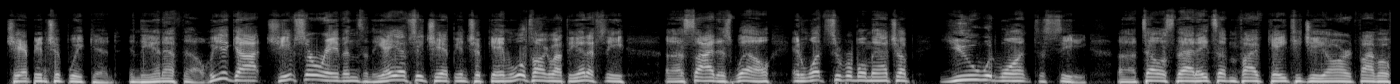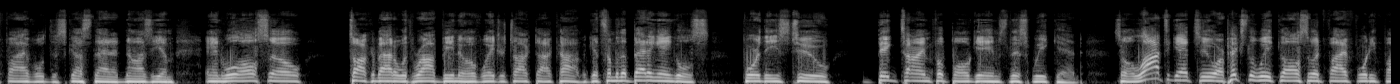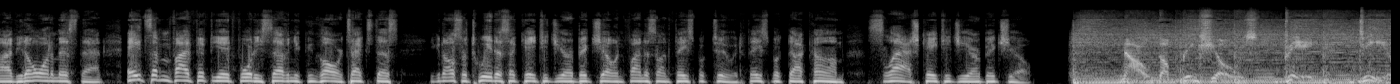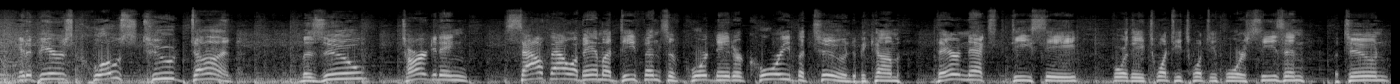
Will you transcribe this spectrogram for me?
championship weekend in the NFL. Who you got, Chiefs or Ravens in the AFC championship game? And we'll talk about the NFC uh, side as well and what Super Bowl matchup you would want to see. Uh, tell us that 875 KTGR at 505. We'll discuss that ad nauseum. And we'll also talk about it with Rob Veno of wagertalk.com and get some of the betting angles for these two big time football games this weekend. So a lot to get to. Our picks of the week also at 545. You don't want to miss that. 875-5847. You can call or text us. You can also tweet us at KTGR Big Show and find us on Facebook too at facebook.com slash KTGR Big Show. Now, the big show's big deal. It appears close to done. Mizzou targeting South Alabama defensive coordinator Corey Batoon to become their next DC for the 2024 season. Batoon,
